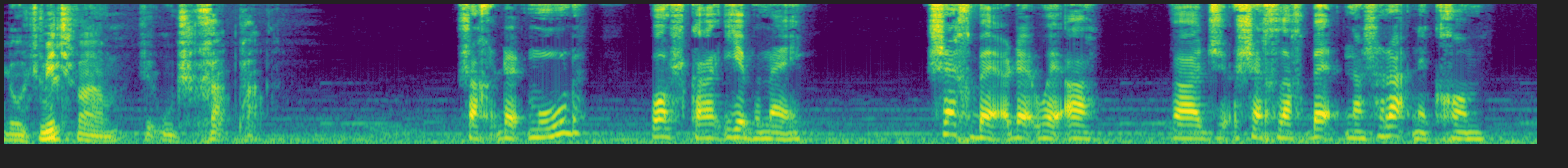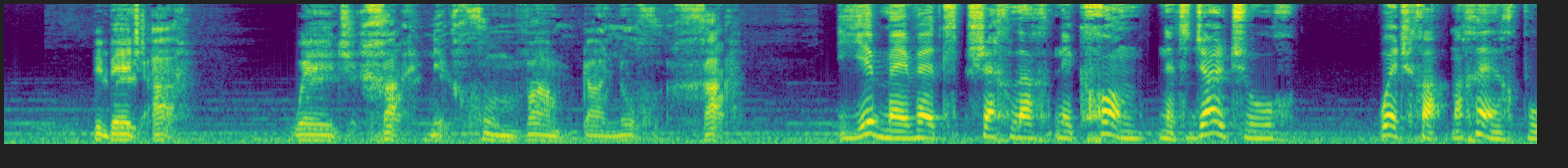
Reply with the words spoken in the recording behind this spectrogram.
Loj mitvam ve uch chapa. Shach det mud. Boshka yeb mei. shechbe that way. a. Vaj shechlach be nashrat nikhom bibej a. Wej kha nikhom vam ga noch kha. Yeb me vet shechlach nikhom net jalchuch wej kha macher pu.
